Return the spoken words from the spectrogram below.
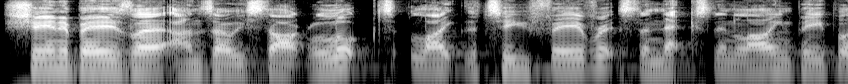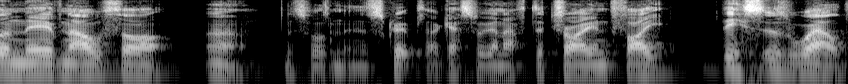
Shayna Baszler and Zoey Stark looked like the two favourites, the next in line people, and they've now thought, oh, this wasn't in the script. I guess we're going to have to try and fight this as well.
